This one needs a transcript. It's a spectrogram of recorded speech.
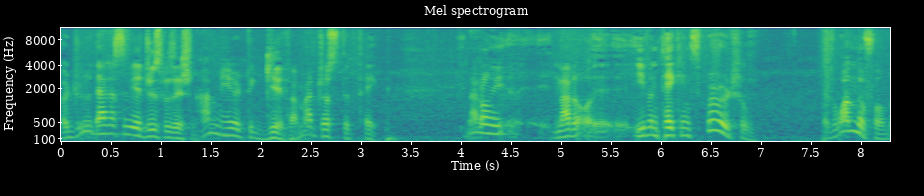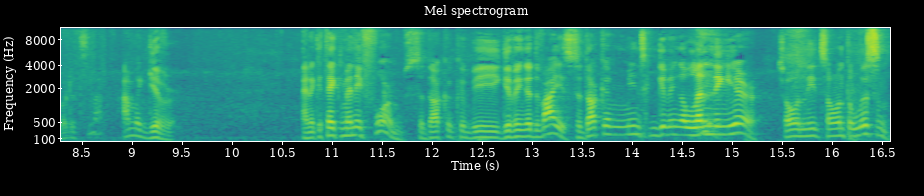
A Jew, that has to be a Jew's position. I'm here to give. I'm not just to take. Not only, not even taking spiritually. It's wonderful, but it's not. I'm a giver. And it can take many forms. Tzedakah could be giving advice. Tzedakah means giving a lending ear. Someone needs someone to listen.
